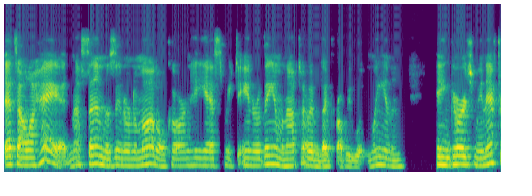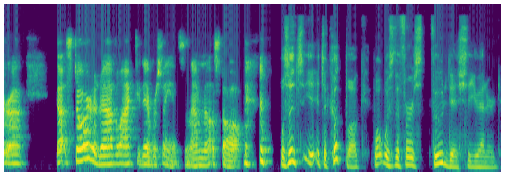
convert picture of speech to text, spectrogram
That's all I had. My son was entering a model car and he asked me to enter them. And I told him they probably wouldn't win. And he encouraged me. And after I got started, I've liked it ever since and I've not stopped. Well, since it's a cookbook, what was the first food dish that you entered?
